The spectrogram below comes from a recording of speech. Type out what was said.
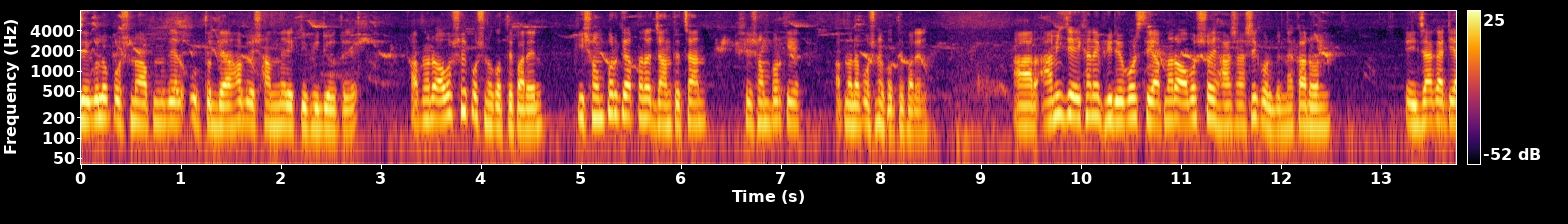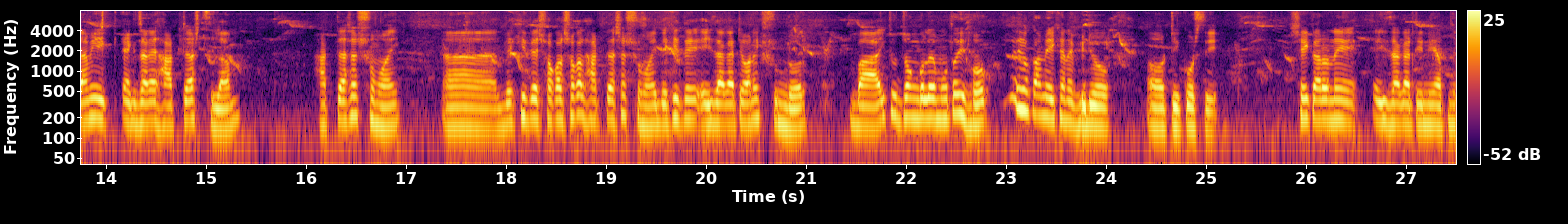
যেগুলো প্রশ্ন আপনাদের উত্তর দেওয়া হবে সামনের একটি ভিডিওতে। আপনারা অবশ্যই প্রশ্ন করতে পারেন। কি সম্পর্কে আপনারা জানতে চান, সে সম্পর্কে আপনারা প্রশ্ন করতে পারেন। আর আমি যে এখানে ভিডিও করছি, আপনারা অবশ্যই হাসাহাসি করবেন না। কারণ এই জায়গাটি, আমি এক জায়গায় হাঁটতে আসছিলাম। হাঁটতে আসার সময় দেখিতে সকাল সকাল হাঁটতে আসার সময় দেখিতে এই জায়গাটি অনেক সুন্দর বা একটু জঙ্গলের মতোই হোক। যাই হোক, আমি এখানে ভিডিওটি করছি। সেই কারণে এই জায়গাটি নিয়ে আপনি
